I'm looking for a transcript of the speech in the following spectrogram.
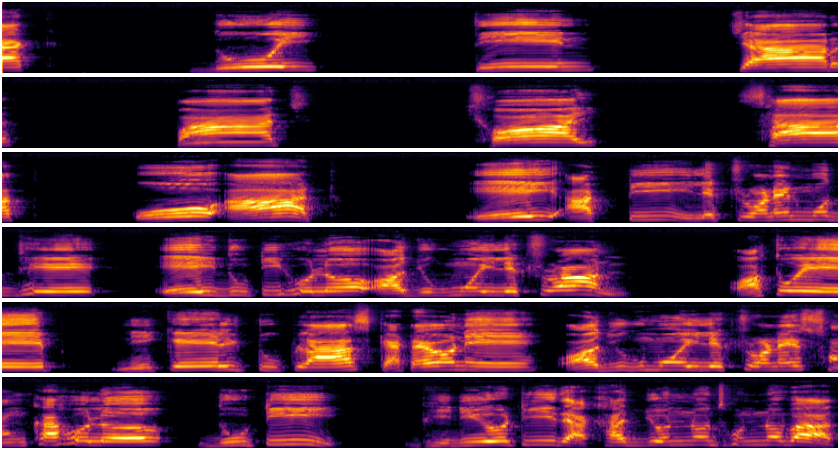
এক, দুই তিন, চার, পাঁচ, ছয়, সাত ও আট। এই আটটি ইলেকট্রনের মধ্যে এই দুটি হলো অযুগ্ম ইলেকট্রন। অতএব নিকেল টু প্লাস ক্যাটায়নে অযুগ্ম ইলেকট্রনের সংখ্যা হলো দুটি। ভিডিওটি দেখার জন্য ধন্যবাদ।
